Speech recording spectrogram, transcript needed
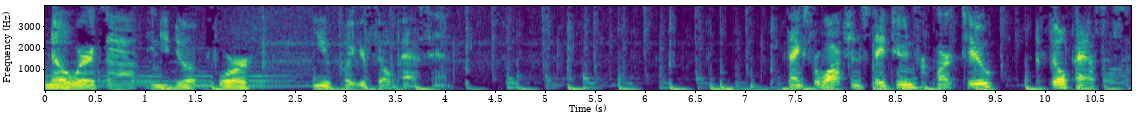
know where it's at and you do it before you put your fill pass in. Thanks for watching. Stay tuned for part two, the fill passes.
